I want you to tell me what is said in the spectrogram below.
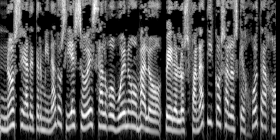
No se ha determinado si eso es algo bueno o malo, pero los fanáticos a los que JJ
